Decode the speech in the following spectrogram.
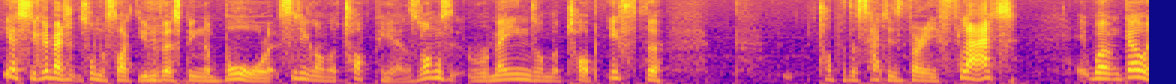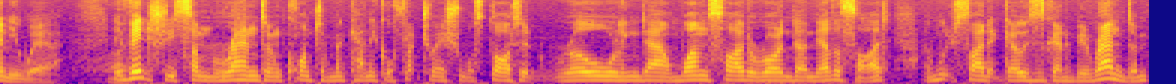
Yes, you can imagine it's almost like the universe being a ball. It's sitting on the top here. As long as it remains on the top, if the top of the sat is very flat, it won't go anywhere. Right. Eventually some random quantum mechanical fluctuation will start it rolling down one side or rolling down the other side, and which side it goes is going to be random.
